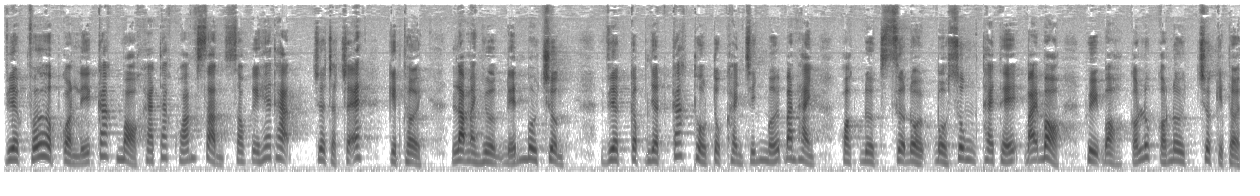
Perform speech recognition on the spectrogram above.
Việc phối hợp quản lý các mỏ khai thác khoáng sản sau khi hết hạn chưa chặt chẽ, kịp thời, làm ảnh hưởng đến môi trường, việc cập nhật các thủ tục hành chính mới ban hành hoặc được sửa đổi bổ sung thay thế bãi bỏ, hủy bỏ có lúc có nơi chưa kịp thời.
